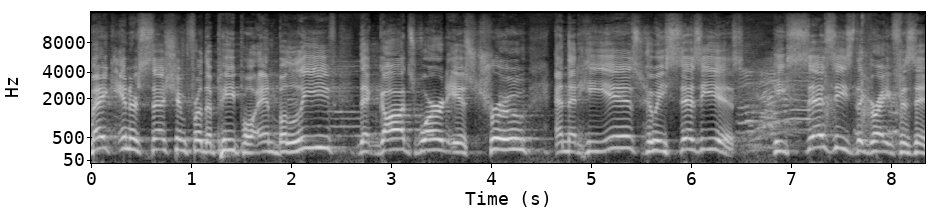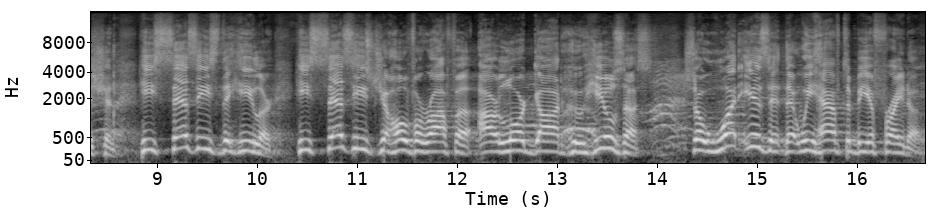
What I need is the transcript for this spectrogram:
Make intercession for the people and believe that God's word is true and that He is who He says He is. He says He's the great physician. He says He's the healer. He says He's Jehovah Rapha, our Lord God who heals us. So, what is it that we have to be afraid of?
